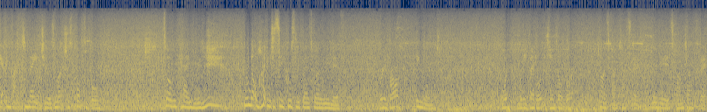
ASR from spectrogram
getting back to nature as much as possible. That's why we came, really. We're not likely to see grizzly bears where we live. Where are you from? England. What, what do you think of what you've seen so far? Oh, it's fantastic. It really is fantastic.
